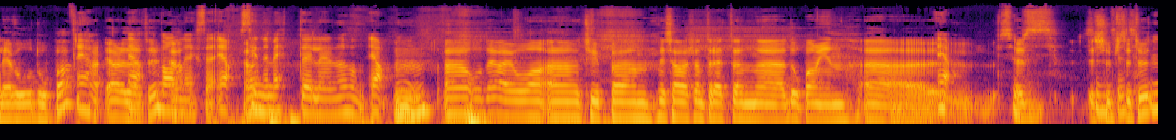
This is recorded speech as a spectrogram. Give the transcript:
levodopa? Ja, Er det det ja, heter? vanligste. Ja, Sinemett eller noe sånt. Ja. Mm. Eh, og det er jo eh, type, hvis jeg har skjønt rett, en dopamin eh, Ja, subs- et substitutt.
